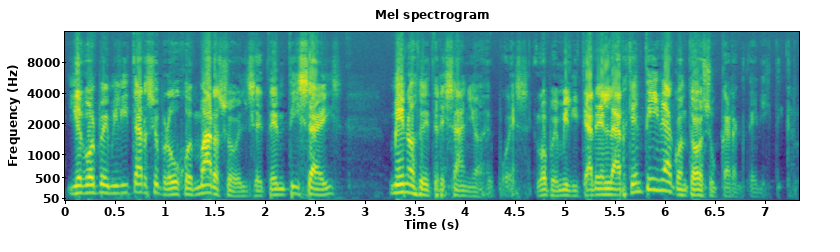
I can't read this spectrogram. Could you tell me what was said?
Y el golpe militar se produjo en marzo del 76, menos de tres años después. El golpe militar en la Argentina con todas sus características.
